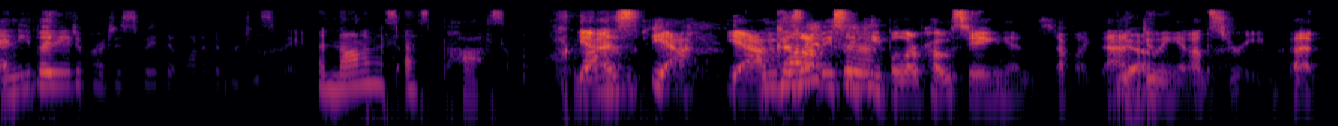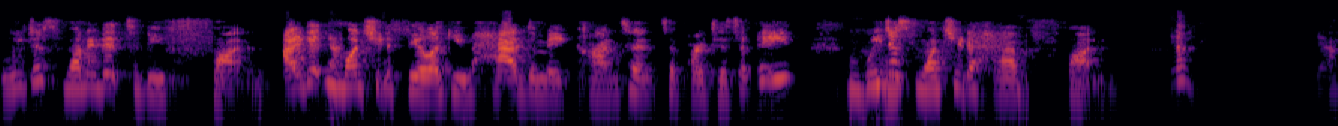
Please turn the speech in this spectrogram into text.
anybody to participate that wanted to participate. Anonymous as possible. Yeah, as, yeah, yeah, because obviously to- people are posting and stuff like that, Yeah. doing it on stream. But we just wanted it to be fun. I didn't Yeah. want you to feel like you had to make content to participate. We Mhm. just want you to have fun. Yeah. Yeah.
